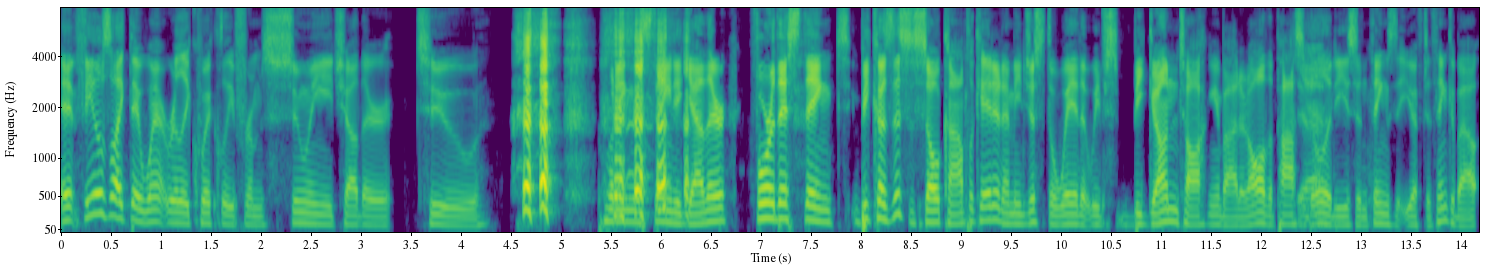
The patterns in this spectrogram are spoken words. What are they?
It feels like they went really quickly from suing each other to putting this thing together for this thing t- because this is so complicated. I mean, just the way that we've begun talking about it, all the possibilities and things that you have to think about.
